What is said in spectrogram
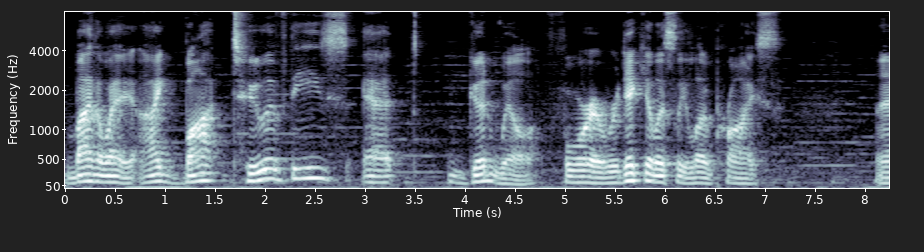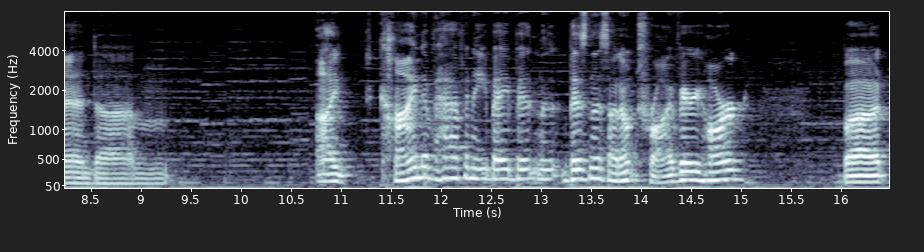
By the way, I bought two of these at Goodwill for a ridiculously low price. And um, I kind of have an eBay business. I don't try very hard. But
